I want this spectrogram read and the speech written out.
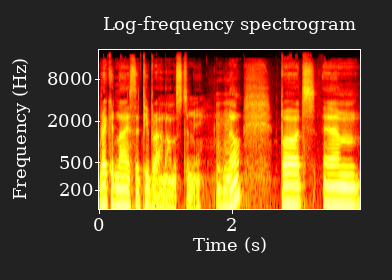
recognize that people aren't honest to me. Mhm. You know, but um,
